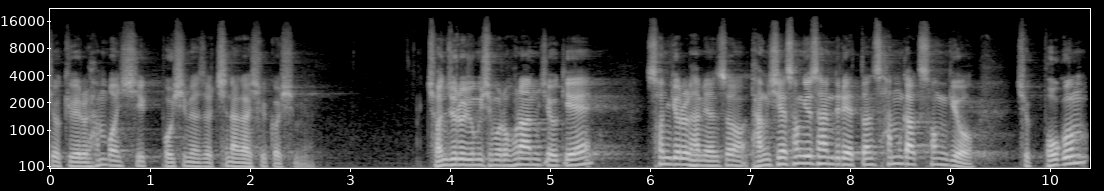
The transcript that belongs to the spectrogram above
저 교회를 한 번씩 보시면서 지나가실 것입니다. 전주를 중심으로 호남 지역에 선교를 하면서 당시에 선교사님들이 했던 삼각 선교, 즉 복음,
